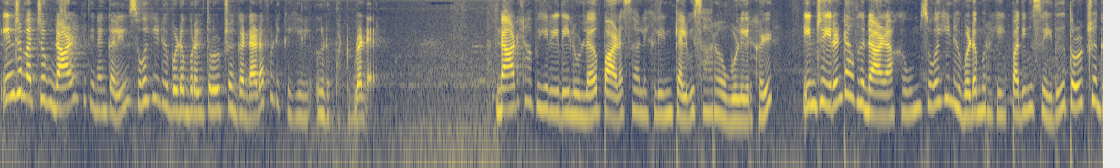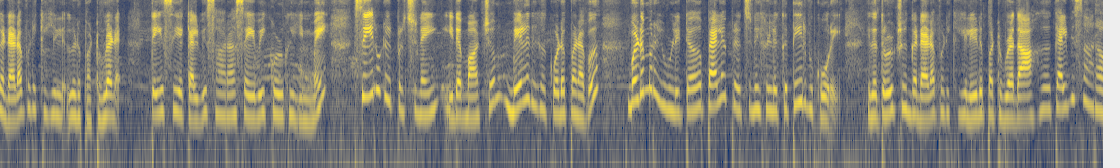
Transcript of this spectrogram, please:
இன்று மற்றும் நாளைய தினங்களில் சுகையின விடுமுறை தொழிற்சங்க நடவடிக்கையில் ஈடுபட்டுள்ளனர். நாடளாவிய ரீதியில் உள்ள பாடசாலைகளின் கல்விசாரா ஊழியர்கள் இன்று இரண்டாவது நாளாகவும் சுகையின விடுமுறையை பதிவு செய்து தொழிற்சங்க நடவடிக்கையில் ஈடுபட்டுள்ளனர். தேசிய கல்விசாரா சேவை கொள்கையின்மை சீருடை பிரச்சினை இடமாற்றம் மேலதிக கொடுப்பனவு விடுமுறை உள்ளிட்ட பல பிரச்சினைகளுக்கு தீர்வு கோரி இந்த தொழிற்சங்க நடவடிக்கையில் ஈடுபட்டுள்ளதாக கல்விசாரா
